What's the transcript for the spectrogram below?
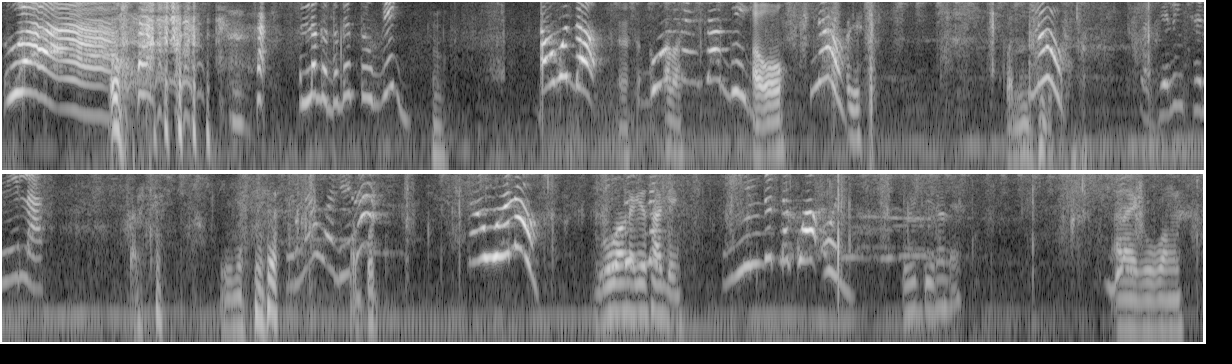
Wow! Oh. Hala ka dagat tubig. Hmm. Ako da. Ng saging. Ah, Oo. No. Ay. Panday. No. Sabiling siya nilas. Panday. Yun yun. Tanawa di na. Kapot. Tawa no. Buwang na yung saging. Nindot na kwaon. Uy, na eh. Aray, guwang na.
